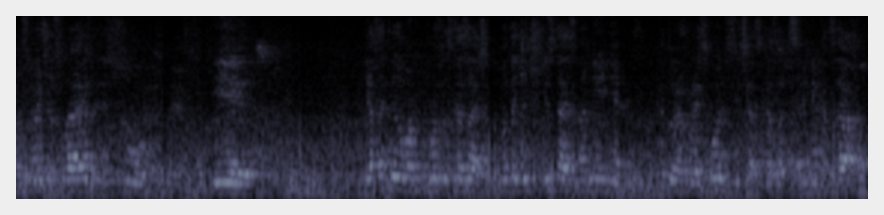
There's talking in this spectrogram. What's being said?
он все еще славит Иисусу. И я хотел вам просто сказать, что вот эти чудеса и знамения, которые происходят сейчас среди казахов,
